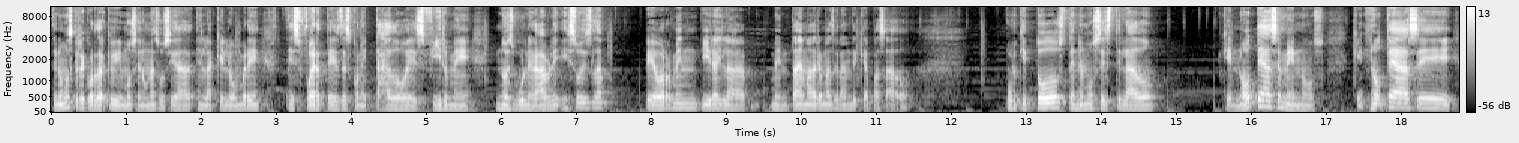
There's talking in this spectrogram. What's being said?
Tenemos que recordar que vivimos en una sociedad en la que el hombre es fuerte, es desconectado, es firme, no es vulnerable. Eso es la peor mentira y la mentada de madre más grande que ha pasado. Porque todos tenemos este lado que no te hace menos, que no te hace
